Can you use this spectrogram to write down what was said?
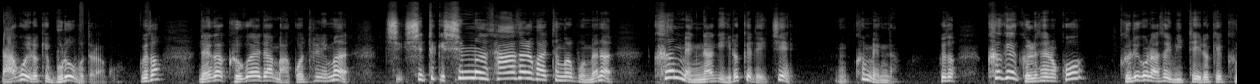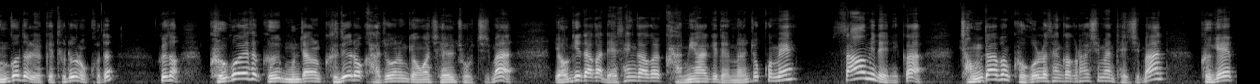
라고 이렇게 물어보더라고. 그래서 내가 그거에 대한 맞고 틀림은 특히 신문 사설 같은 걸 보면은 큰 맥락이 이렇게 돼 있지. 응, 큰 맥락. 그래서 크게 글을 해놓고 그리고 나서 밑에 이렇게 근거들을 이렇게 들어놓거든. 그래서 그거에서 그 문장을 그대로 가져오는 경우가 제일 좋지만 여기다가 내 생각을 가미하게 되면 조금의 싸움이 되니까 정답은 그걸로 생각을 하시면 되지만 그게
